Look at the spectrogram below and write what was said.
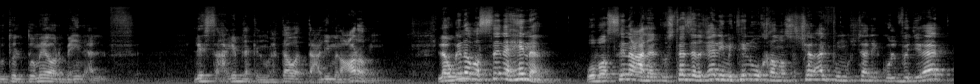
و340 ألف. لسه هجيب لك المحتوى التعليمي العربي. لو جينا بصينا هنا وبصينا على الأستاذ الغالي 215 ألف مشترك والفيديوهات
